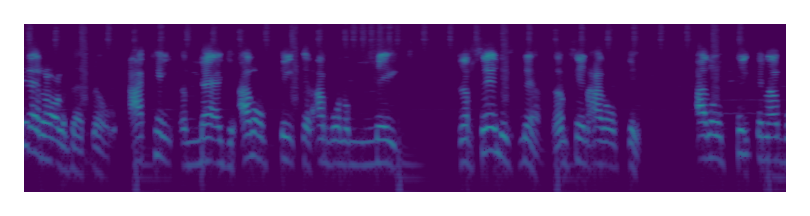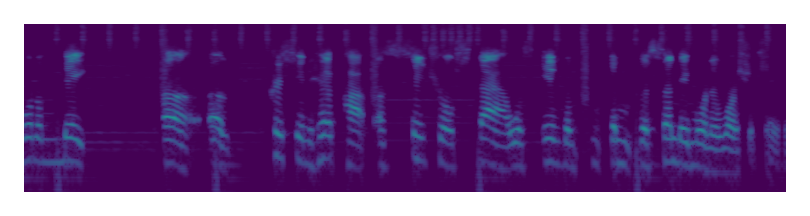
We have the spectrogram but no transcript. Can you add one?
said all of that though, I can't imagine I don't think that I'm gonna make and I'm saying this now, I'm saying I don't think. I don't think that I'm gonna make uh, uh, Christian hip hop a central style within the, the, the Sunday morning worship service.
